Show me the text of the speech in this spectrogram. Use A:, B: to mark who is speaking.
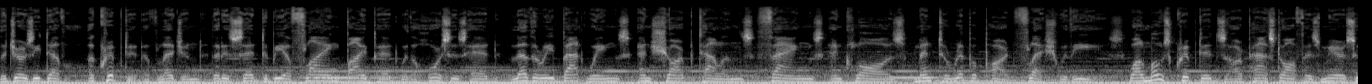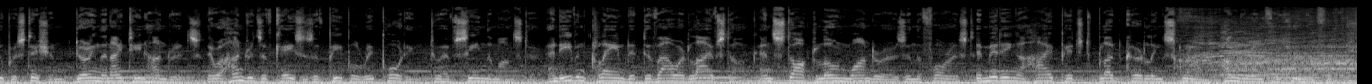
A: The Jersey Devil, a cryptid of legend that is said to be a flying biped with a horse's head, leathery bat wings, and sharp talons, fangs, and claws meant to rip apart flesh with ease. While most cryptids are passed off as mere superstition, during the 1900s there were hundreds of cases of people reporting to have seen the monster, and even claimed it devoured livestock and stalked lone wanderers in the forest, emitting a high-pitched, blood-curdling scream, hungering for human flesh.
